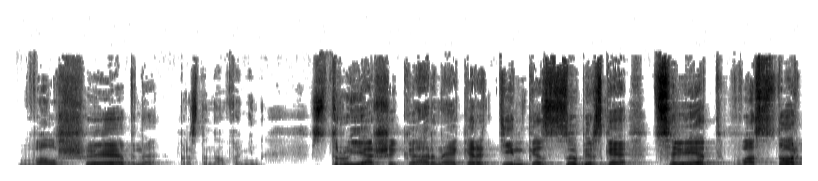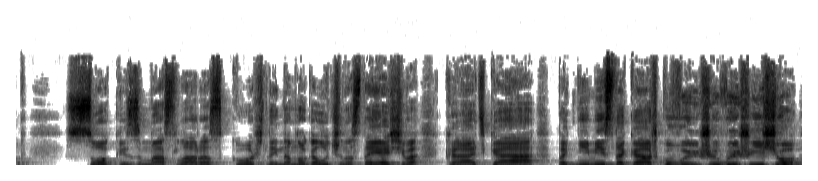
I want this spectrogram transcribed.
«Волшебно!» – простонал Фомин. «Струя шикарная, картинка суперская, цвет – восторг! Сок из масла роскошный, намного лучше настоящего. Катька, подними стакашку выше, выше еще.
